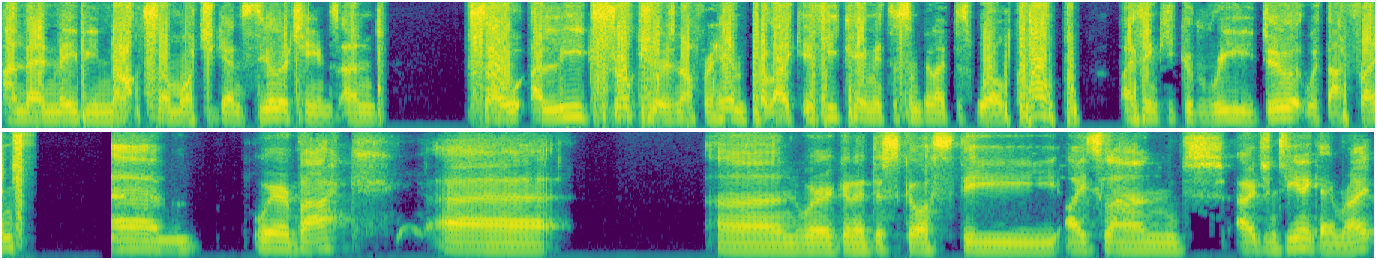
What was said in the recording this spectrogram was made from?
and then maybe not so much against the other teams. And so a league structure is not for him. But like if he came into something like this World Cup, I think he could really do it with that French Um, we're back, uh, and we're going to discuss the Iceland Argentina game, right?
